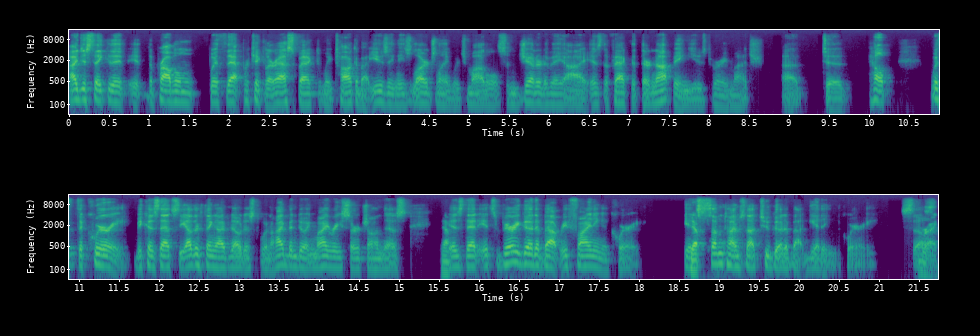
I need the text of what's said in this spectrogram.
I just think that it, the problem with that particular aspect, when we talk about using these large language models and generative AI, is the fact that they're not being used very much uh, to help with the query. Because that's the other thing I've noticed when I've been doing my research on this, yep. is that it's very good about refining a query. It's yep. sometimes not too good about getting the query. So right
